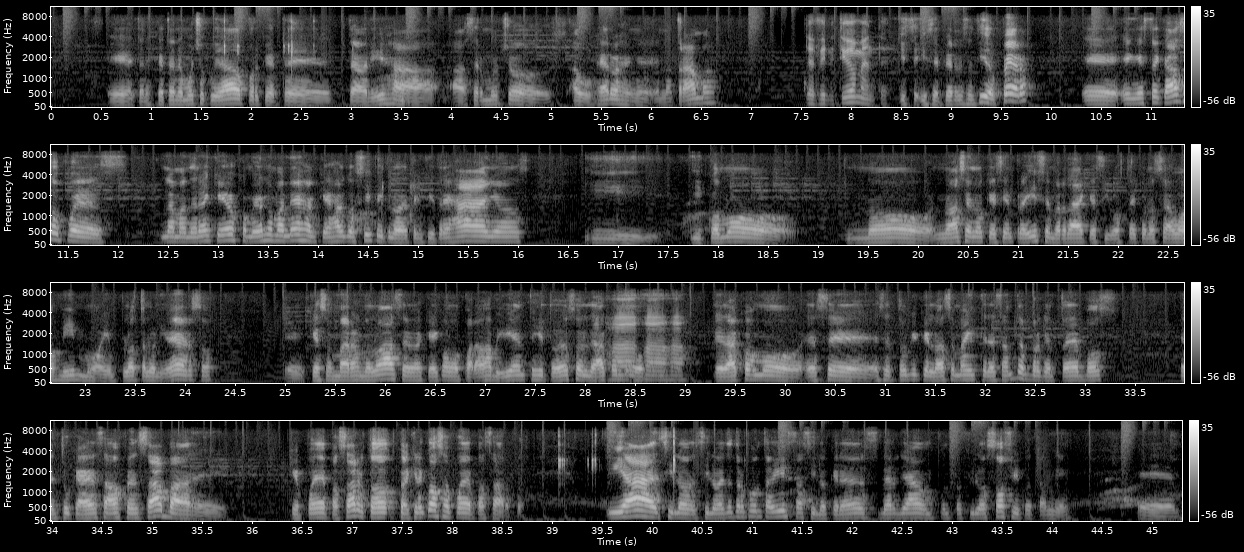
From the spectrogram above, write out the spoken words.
eh, tenés que tener mucho cuidado porque te, te abrís a, a, hacer muchos agujeros en, en, la trama. Definitivamente. Y se, y se pierde el sentido. Pero eh, en este caso, pues la manera en que ellos, como ellos lo manejan, que es algo cíclico de 33 años y, y cómo no, no hacen lo que siempre dicen, ¿verdad? Que si vos te conoces a vos mismo, implota el universo eh, que esos maras no lo hacen, que hay como paradas vivientes y todo eso le da como, ajá, ajá. Le da como ese, ese toque que lo hace más interesante porque entonces vos en tu cabeza vos pensabas eh, que puede pasar, todo, cualquier cosa puede pasar. Pues. Y ya, si lo, si lo ves de otro punto de vista, si lo querés ver ya un punto filosófico también, eh,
